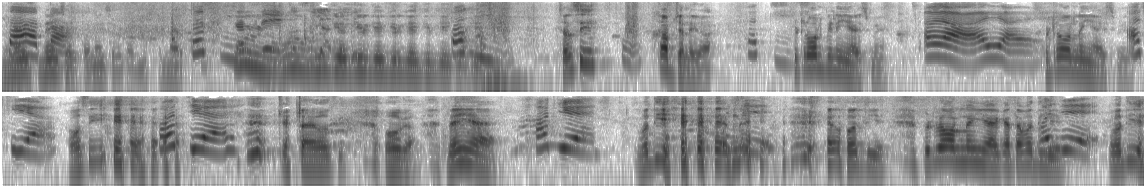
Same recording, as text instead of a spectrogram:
नहीं नहीं चलता नहीं चलता मुझसे मैं गिर गया गिर गया गिर गया गिर गया गिर गया। चल सी कब चलेगा? पेट्रोल भी नहीं है इसमें। पेट्रोल नहीं है इसमें। होसी? कहता है होसी। होगा। नहीं है। वधिए नहीं वधिए पेट्रोल नहीं है कहता वधिए वधिए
